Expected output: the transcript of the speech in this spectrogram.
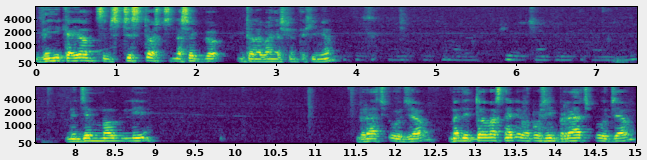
wynikającym z czystości naszego intonowania świętych imion, będziemy mogli brać udział, medytować najpierw, a później brać udział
